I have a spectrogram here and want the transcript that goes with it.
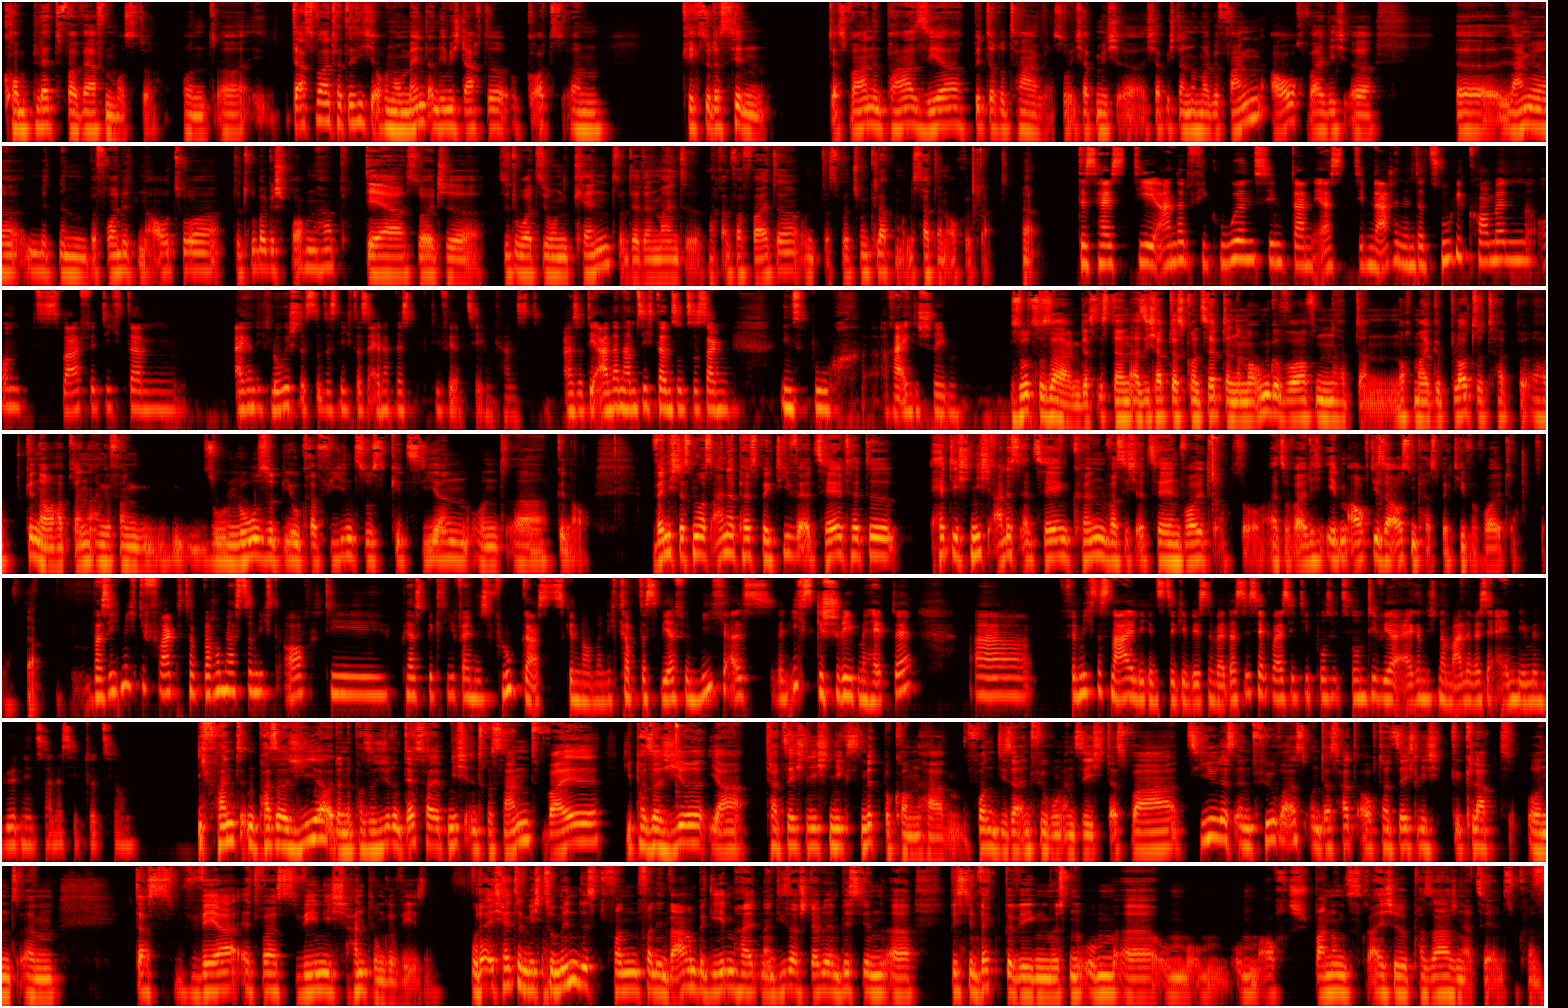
komplett verwerfen musste. Und äh, das war tatsächlich auch ein Moment, an dem ich dachte, oh Gott, ähm, kriegst du das hin? Das waren ein paar sehr bittere Tage. So, ich habe mich, äh, ich habe mich dann nochmal gefangen, auch weil ich äh, lange mit einem befreundeten Autor darüber gesprochen habe, der solche Situationen kennt und der dann meinte, mach einfach weiter und das wird schon klappen. Und es hat dann auch geklappt. Ja. Das heißt, die anderen Figuren sind dann erst im Nachhinein dazugekommen und es war für dich dann eigentlich logisch, dass du das nicht aus einer Perspektive erzählen kannst. Also die anderen haben sich dann sozusagen ins Buch reingeschrieben. Sozusagen, das ist dann, also ich habe das Konzept dann nochmal umgeworfen, habe dann nochmal geplottet, habe hab, genau, habe dann angefangen, so lose Biografien zu skizzieren und äh, genau. Wenn ich das nur aus einer Perspektive erzählt hätte, hätte ich nicht alles erzählen können, was ich erzählen wollte. So, also weil ich eben auch diese Außenperspektive wollte. So, ja was ich mich gefragt habe, warum hast du nicht auch die Perspektive eines Fluggasts genommen? Ich glaube, das wäre für mich, als wenn ich es geschrieben hätte, äh, für mich das naheliegendste gewesen, weil das ist ja quasi die Position, die wir eigentlich normalerweise einnehmen würden in so einer Situation. Ich fand einen Passagier oder eine Passagierin deshalb nicht interessant, weil die Passagiere ja tatsächlich nichts mitbekommen haben von dieser Entführung an sich. Das war Ziel des Entführers und das hat auch tatsächlich geklappt. Und ähm, das wäre etwas wenig Handlung gewesen. Oder ich hätte mich zumindest von, von den wahren Begebenheiten an dieser Stelle ein bisschen, äh, bisschen wegbewegen müssen, um, äh, um, um, um auch spannungsreiche Passagen erzählen zu können.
